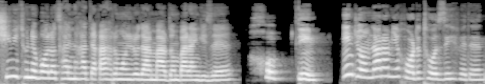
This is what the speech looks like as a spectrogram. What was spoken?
چی می‌تونه بالاترین حد قهرمانی رو در مردم برانگیزه؟ خب دین. این جمله هم یه خورده توضیح بده.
